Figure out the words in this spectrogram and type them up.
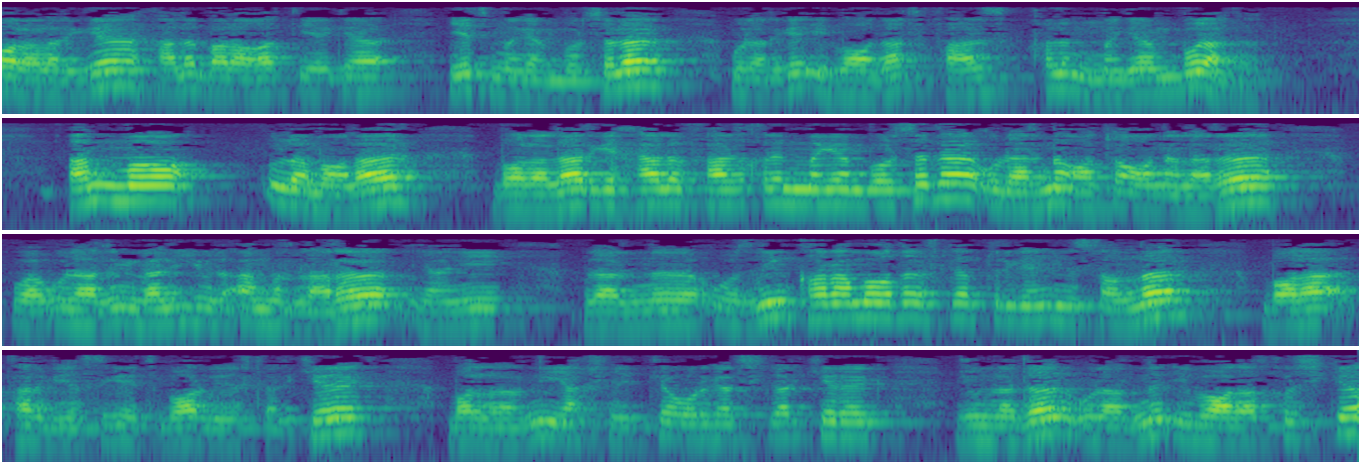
bolalarga hali balog'atga yetmagan bo'lsalar ularga ibodat farz qilinmagan bo'ladi. Ammo ulamolar bolalarga hali farz qilinmagan bo'lsada ularni ota onalari va ularning valiyul amrlari ya'ni ularni o'zining qaramog'ida ushlab turgan insonlar bola tarbiyasiga e'tibor berishlari kerak bolalarni yaxshilikka o'rgatishlari kerak jumladan ularni ibodat qilishga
